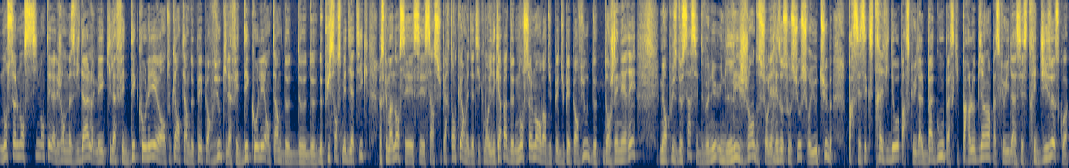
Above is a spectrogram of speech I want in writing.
non seulement cimenté la légende Masvidal, mais qui l'a fait décoller, euh, en tout cas en termes de pay-per-view, qui l'a fait décoller en termes de, de, de, de puissance médiatique, parce que maintenant, c'est un super tanker médiatiquement. Il est capable de non seulement avoir du, du pay-per-view, de- d'en générer, mais en plus de ça, c'est devenu une légende sur les réseaux sociaux, sur YouTube, par ses extraits vidéo, parce qu'il a le bagou, parce qu'il parle bien, parce qu'il a ses street Jesus, quoi.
